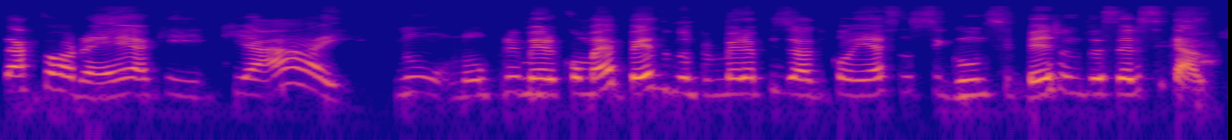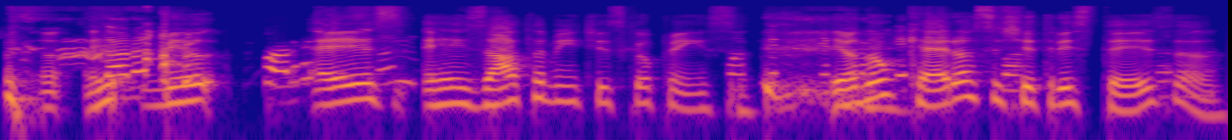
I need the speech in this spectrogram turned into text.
da Coreia, que, que ai, no, no primeiro, como é Pedro, no primeiro episódio conhece, no segundo se beija, no terceiro se casa. Agora- Meu, é, ex- é exatamente isso que eu penso. Eu não quero assistir tristeza.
